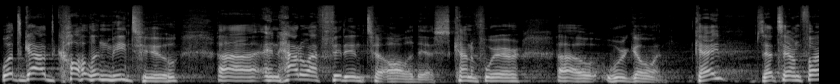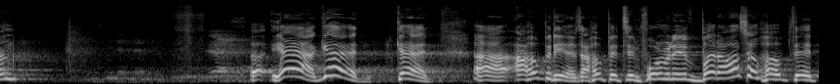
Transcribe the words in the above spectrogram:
What's God calling me to? Uh, and how do I fit into all of this? Kind of where uh, we're going. Okay? Does that sound fun? Uh, yeah, good, good. Uh, I hope it is. I hope it's informative, but I also hope that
